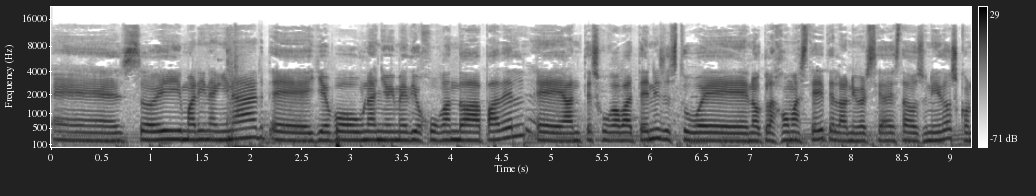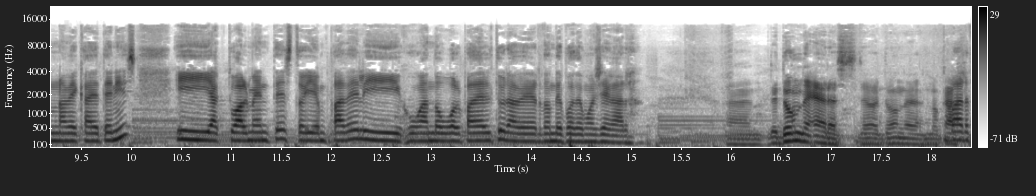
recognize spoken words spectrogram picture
eh, soy Marina Guinard, eh, llevo un año y medio jugando a pádel. Eh, antes jugaba tenis, estuve en Oklahoma State, en la Universidad de Estados Unidos, con una beca de tenis y actualmente estoy en pádel y jugando World Padel Tour a ver dónde podemos llegar. Um, ¿De dónde eres? ¿De dónde local? Bar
